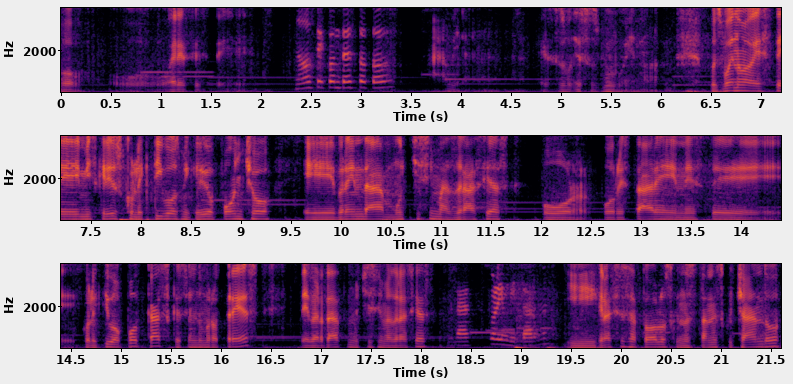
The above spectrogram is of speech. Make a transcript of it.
O, o eres este. No, sí contesto todos. Ah, mira. Eso, es- eso es muy bueno. Pues bueno, este, mis queridos colectivos, mi querido Poncho, eh, Brenda, muchísimas gracias por, por estar en este colectivo podcast, que es el número 3. De verdad, muchísimas gracias. Gracias por invitarme. Y gracias a todos los que nos están escuchando.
